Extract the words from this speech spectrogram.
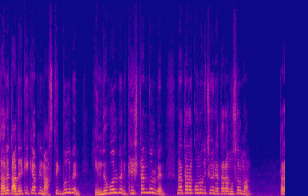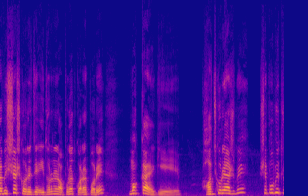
তাহলে তাদেরকে কি আপনি নাস্তিক বলবেন, হিন্দু বলবেন, খ্রিস্টান বলবেন? না, তারা কোনো কিছুই না, তারা মুসলমান। তারা বিশ্বাস করে যে এই ধরনের অপরাধ করার পরে মক্কায় গিয়ে হজ করে আসবে, সে পবিত্র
